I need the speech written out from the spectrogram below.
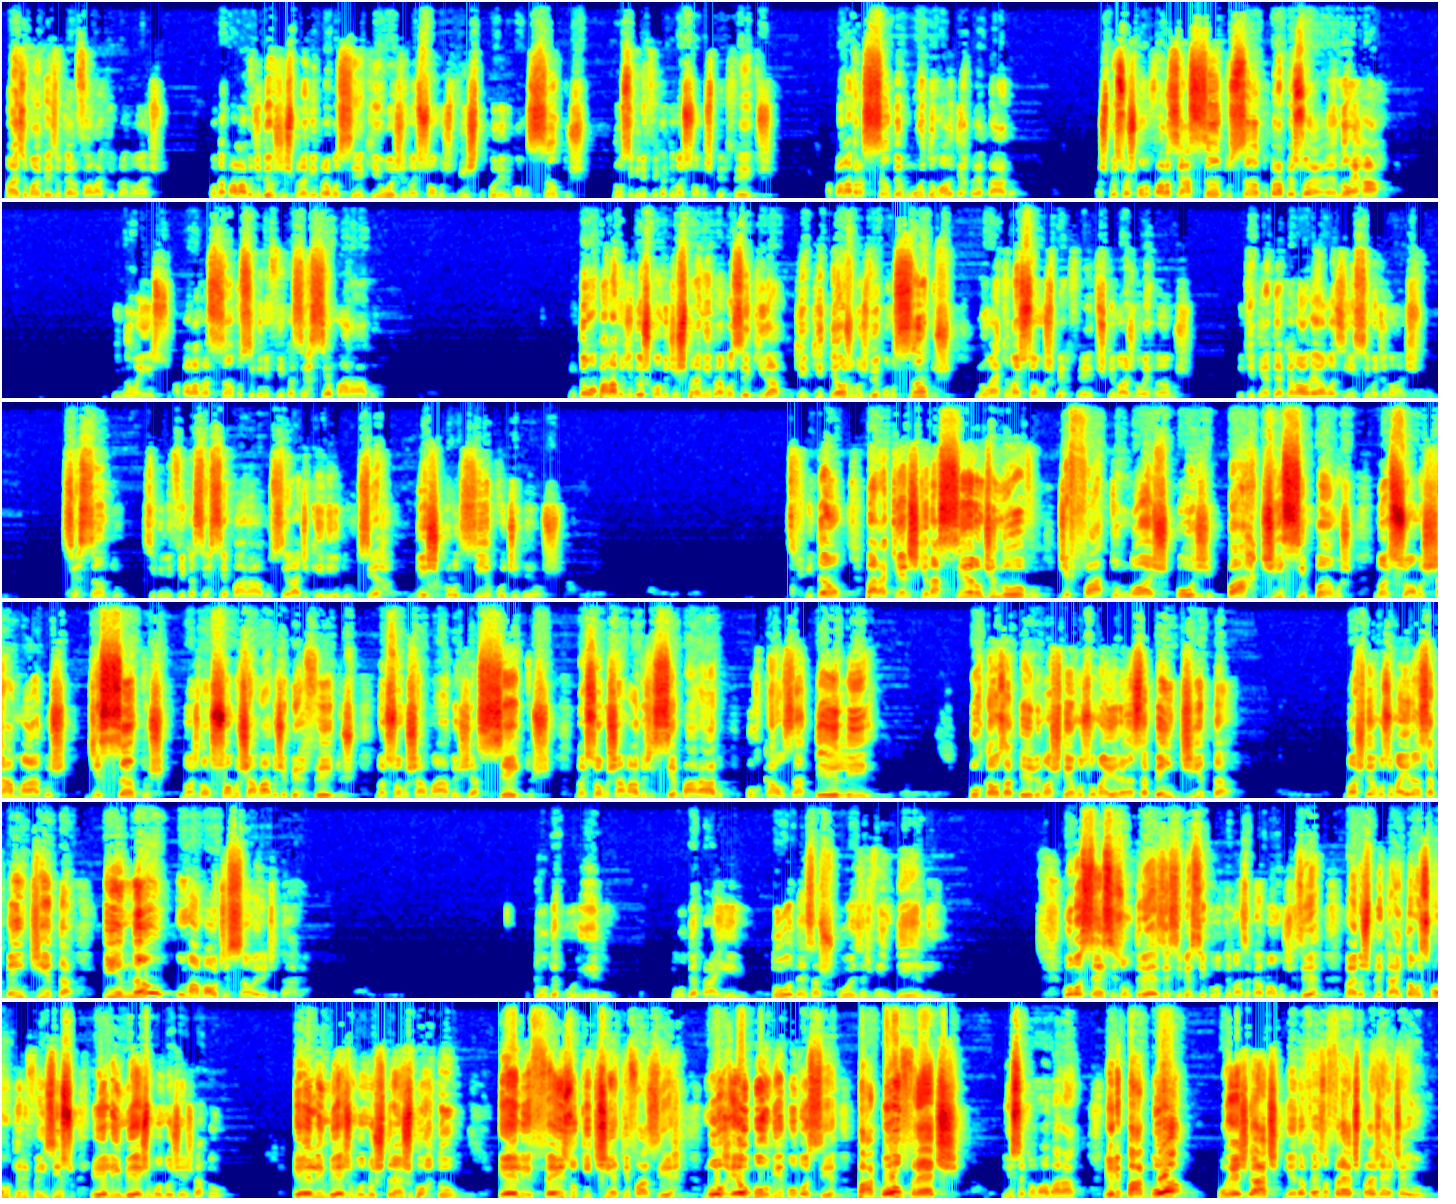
Mais uma vez eu quero falar aqui para nós. Quando a palavra de Deus diz para mim para você que hoje nós somos vistos por Ele como santos, não significa que nós somos perfeitos. A palavra santo é muito mal interpretada. As pessoas, quando falam assim, ah, santo, santo para a pessoa é não errar. E não é isso. A palavra santo significa ser separado. Então a palavra de Deus, quando diz para mim e para você que, que, que Deus nos vê como santos, não é que nós somos perfeitos, que nós não erramos, e que tem até aquela auréolazinha em cima de nós. Ser santo significa ser separado, ser adquirido, ser exclusivo de Deus. Então, para aqueles que nasceram de novo, de fato nós hoje participamos, nós somos chamados de santos. Nós não somos chamados de perfeitos, nós somos chamados de aceitos, nós somos chamados de separado por causa dele. Por causa dele, nós temos uma herança bendita. Nós temos uma herança bendita e não uma maldição hereditária. Tudo é por ele, tudo é para ele, todas as coisas vêm dele. Colossenses 1,13, esse versículo que nós acabamos de dizer, vai nos explicar então como que ele fez isso. Ele mesmo nos resgatou. Ele mesmo nos transportou. Ele fez o que tinha que fazer, morreu por mim por você, pagou o frete. Isso é que é o mal barato. Ele pagou o resgate e ainda fez o frete para a gente aí, Hugo.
